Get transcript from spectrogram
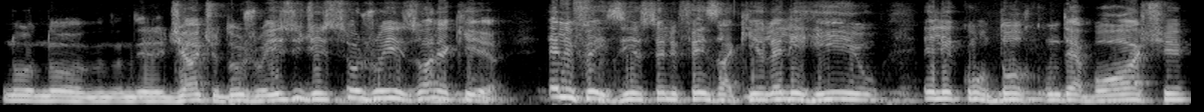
no, no, no diante do juiz e diz: seu juiz, olha aqui, ele fez isso, ele fez aquilo, ele riu, ele contou com deboche.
